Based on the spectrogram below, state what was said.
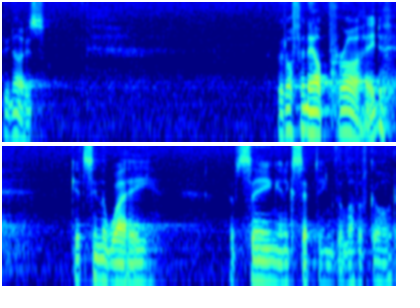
Who knows? But often our pride gets in the way of seeing and accepting the love of God.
